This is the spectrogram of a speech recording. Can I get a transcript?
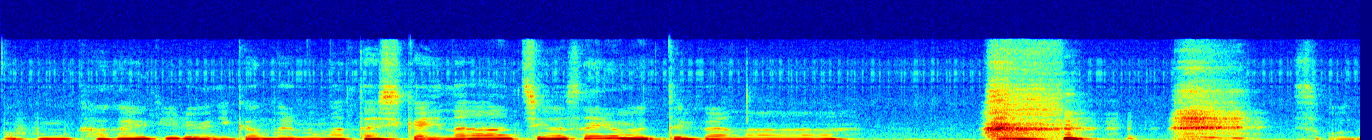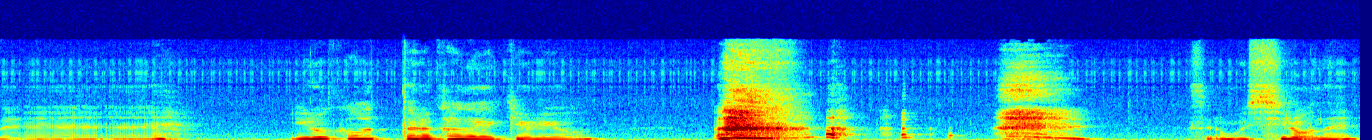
僕も輝けるように頑張りますまあ確かにな。血がサイルムってるからな。そうね。色変わったら輝けるよ。それも白ね。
